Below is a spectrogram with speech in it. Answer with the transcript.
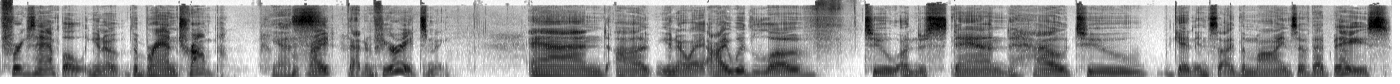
For example, you know, the brand Trump. Yes. Right? That infuriates me. And, uh, you know, I, I would love to understand how to get inside the minds of that base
